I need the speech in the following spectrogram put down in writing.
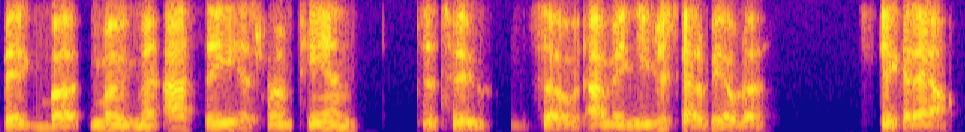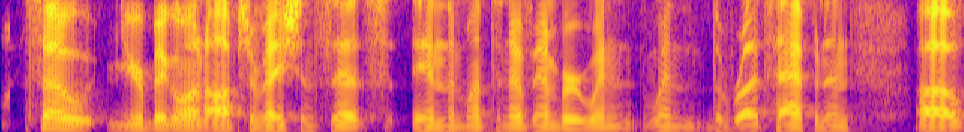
big buck movement I see is from 10 to 2. So, I mean, you just got to be able to stick it out. So you're big on observation sets in the month of November when when the rut's happening. Uh,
